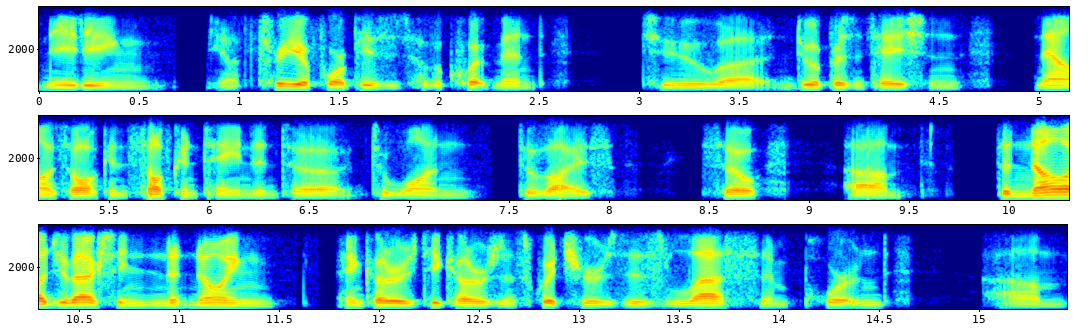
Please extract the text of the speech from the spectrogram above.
needing you know three or four pieces of equipment to uh, do a presentation. Now it's all self-contained into to one device. So um, the knowledge of actually knowing encoders, decoders, and switchers is less important um,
